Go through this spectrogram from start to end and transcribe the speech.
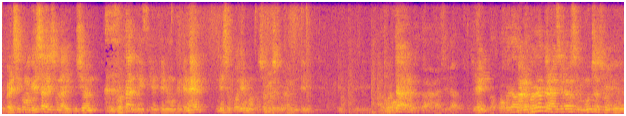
Me parece como que esa es una discusión importante que tenemos que tener, en eso podemos nosotros seguramente este, aportar. Los están arancelados. ¿Eh? Los posgrados. No, los están arancelados en muchas eh,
